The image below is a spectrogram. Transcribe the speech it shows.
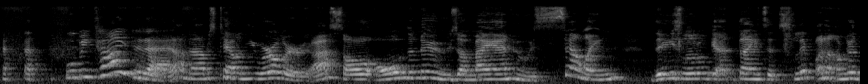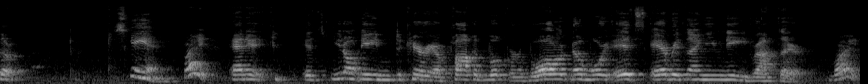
will be tied to Yeah, that. and I was telling you earlier, I saw on the news a man who is selling these little things that slip under the skin, Right. and it it's you don't need to carry a pocketbook or a wallet no more. It's everything you need right there. Right.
